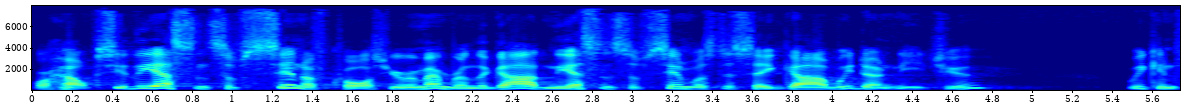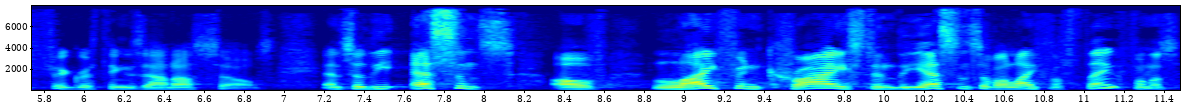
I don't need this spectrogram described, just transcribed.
for help. See, the essence of sin, of course, you remember in the garden, the essence of sin was to say, God, we don't need you. We can figure things out ourselves. And so the essence of life in Christ and the essence of a life of thankfulness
